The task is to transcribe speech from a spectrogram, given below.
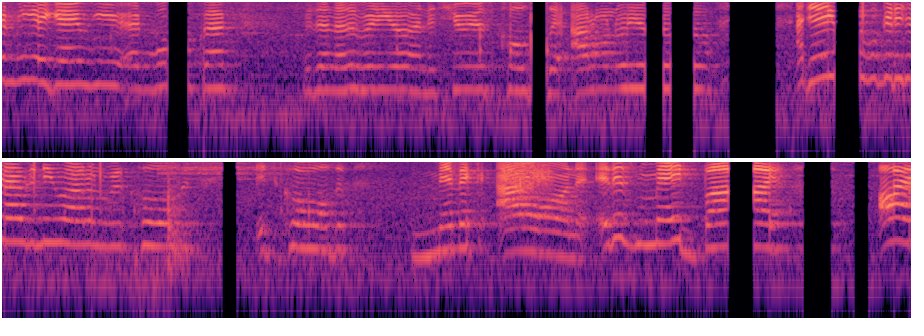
again here again here and welcome back with another video and the series called the add-on. And today we're gonna have a new add-on called it's called Mimic Add-on. It is made by I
